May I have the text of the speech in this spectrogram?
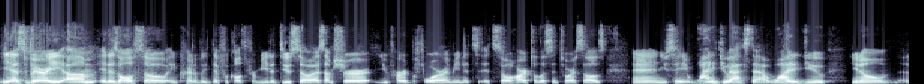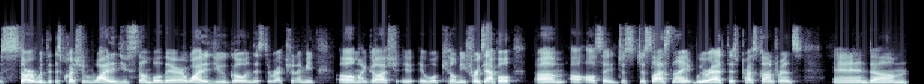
Yes, very. Um, it is also incredibly difficult for me to do so, as I'm sure you've heard before. I mean, it's it's so hard to listen to ourselves, and you say, "Why did you ask that? Why did you you know, start with this question. Why did you stumble there? Why did you go in this direction? I mean, oh my gosh, it, it will kill me. For example, um, I'll, I'll, say just just last night we were at this press conference, and um,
